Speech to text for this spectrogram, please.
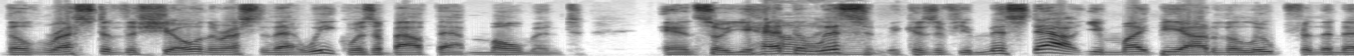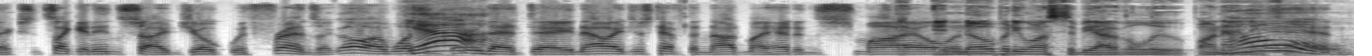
the rest of the show and the rest of that week was about that moment. And so you had to Oh, yeah. listen because if you missed out, you might be out of the loop for the next. It's like an inside joke with friends, like, "Oh, I wasn't Yeah. there that day. Now I just have to nod my head and smile And and, nobody wants to be out of the loop on No. anything.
